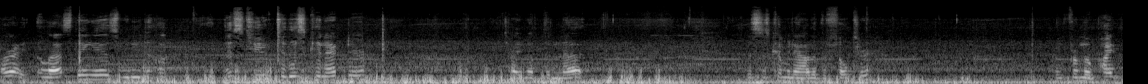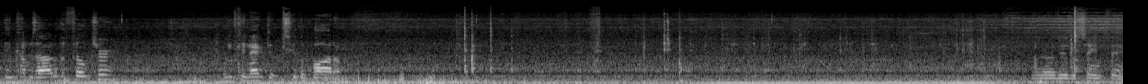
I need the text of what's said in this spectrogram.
Alright, the last thing is we need to hook this tube to this connector, tighten up the nut. This is coming out of the filter. And from the pipe that comes out of the filter, we connect it to the bottom. We're going to do the same thing.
